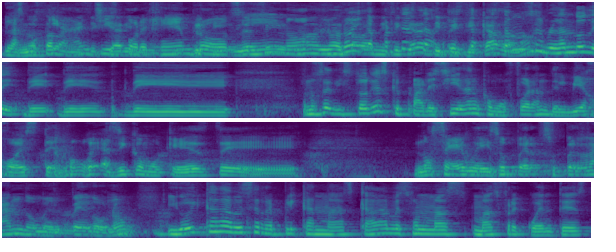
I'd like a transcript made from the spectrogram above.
Las No por ejemplo, sí, ¿no? no, no y estaba ni siquiera tipificado, Estamos hablando de, de, de, de, no sé, de historias que parecieran como fueran del viejo este, ¿no, güey? Así como que este, no sé, güey, súper, súper random el pedo, ¿no? Y hoy cada vez se replican más, cada vez son más, más frecuentes.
